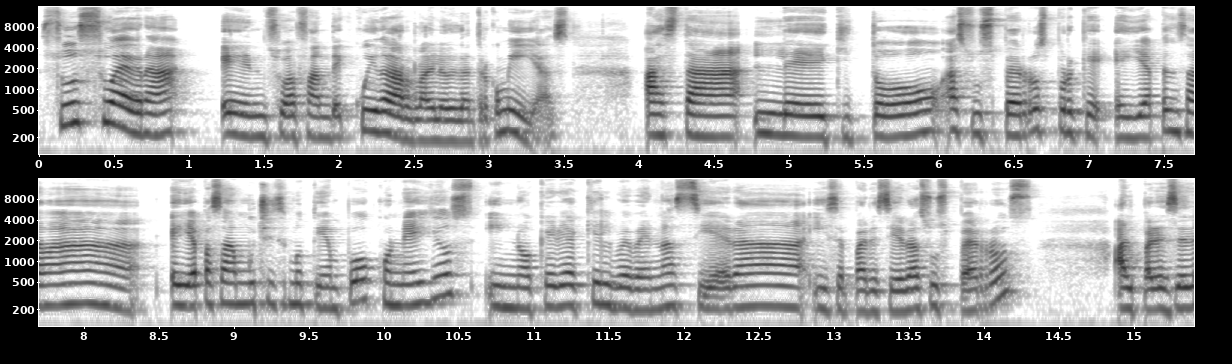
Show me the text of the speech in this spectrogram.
Su suegra, en su afán de cuidarla, y lo digo entre comillas, hasta le quitó a sus perros porque ella pensaba, ella pasaba muchísimo tiempo con ellos y no quería que el bebé naciera y se pareciera a sus perros. Al parecer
